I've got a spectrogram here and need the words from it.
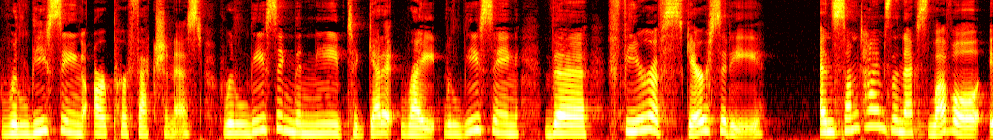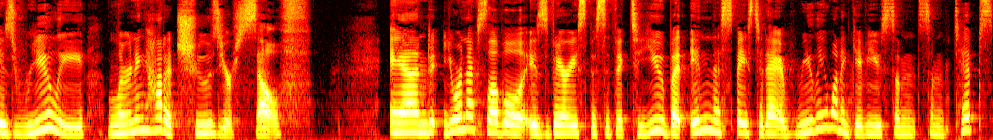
releasing our perfectionist, releasing the need to get it right, releasing the fear of scarcity. And sometimes the next level is really learning how to choose yourself. And your next level is very specific to you, but in this space today, I really want to give you some some tips,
